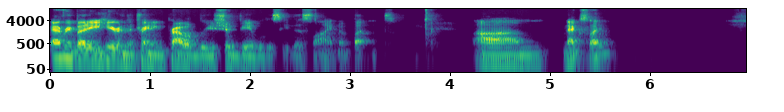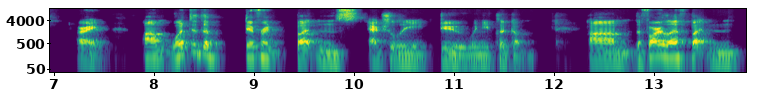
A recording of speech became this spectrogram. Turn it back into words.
everybody here in the training probably should be able to see this line of buttons. Um, next slide. All right. Um, what do the different buttons actually do when you click them? Um, the far left button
